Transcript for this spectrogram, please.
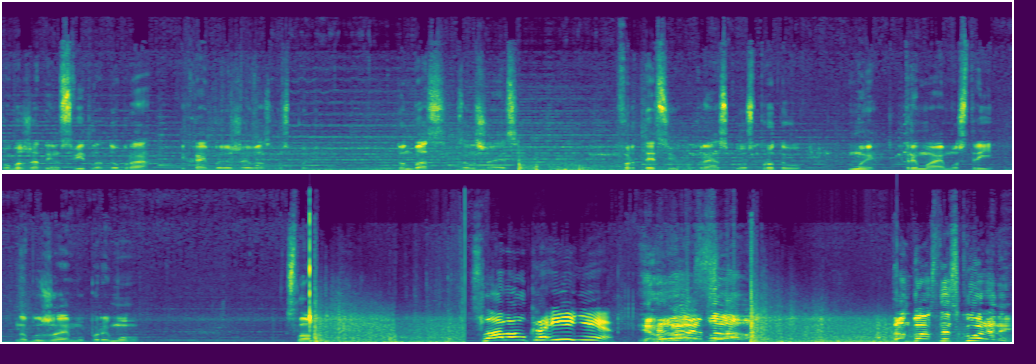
побажати їм світла, добра і хай береже вас Господь. Донбас залишається фортецею українського спротиву. Ми тримаємо стрій, наближаємо перемогу. Слава! Слава Україні! Героям слава! Донбас не скорений!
